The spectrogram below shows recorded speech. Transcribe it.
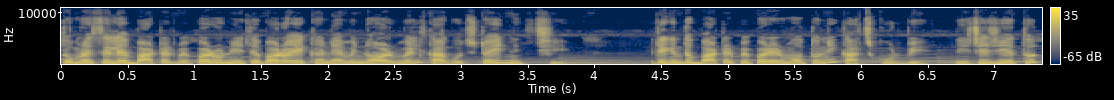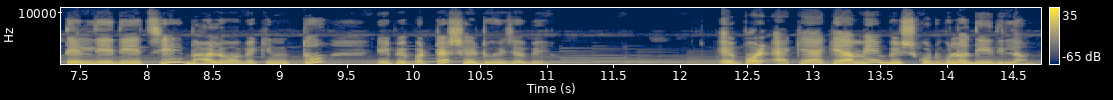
তোমরা চাইলে বাটার পেপারও নিতে পারো, এখানে আমি নর্মাল কাগজটাই নিচ্ছি। এটা কিন্তু বাটার পেপারের মতনই কাজ করবে। নিচে যেহেতু তেল দিয়ে দিয়েছি, ভালোভাবে কিন্তু এই পেপারটা সেট হয়ে যাবে। এরপর একে একে আমি বিস্কুটগুলো দিয়ে দিলাম।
